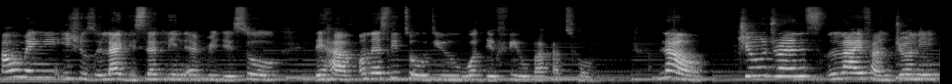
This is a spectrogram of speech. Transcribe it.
how many issues will I be settling every day? So they have honestly told you what they feel back at home. Now, children's life and journey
